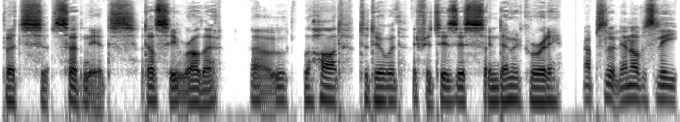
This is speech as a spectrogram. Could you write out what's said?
But certainly it does seem rather um, hard to deal with if it is this endemic already. Absolutely. And obviously,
